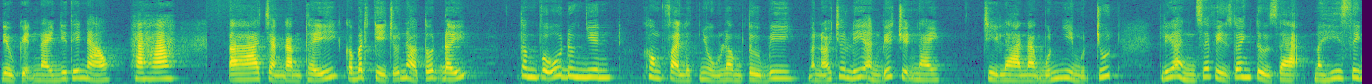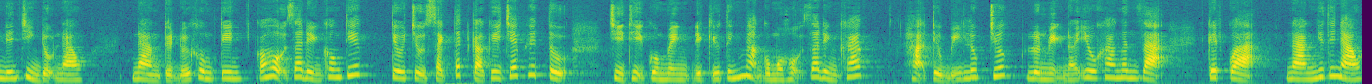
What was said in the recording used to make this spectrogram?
Điều kiện này như thế nào? Ha ha, ta chẳng cảm thấy có bất kỳ chỗ nào tốt đấy. Thâm Vũ đương nhiên không phải là nhủ lòng từ bi mà nói cho Lý ẩn biết chuyện này, chỉ là nàng muốn nhìn một chút Lý ẩn sẽ vì doanh tử dạ mà hy sinh đến trình độ nào. Nàng tuyệt đối không tin có hộ gia đình không tiếc tiêu trừ sạch tất cả ghi chép huyết tự, chỉ thị của mình để cứu tính mạng của một hộ gia đình khác. Hạ Tiểu Bĩ lúc trước luôn miệng nói yêu Kha Ngân Dạ, kết quả nàng như thế nào?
